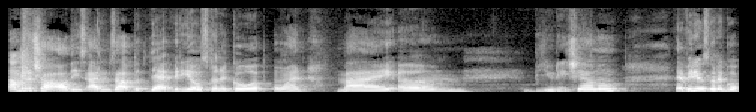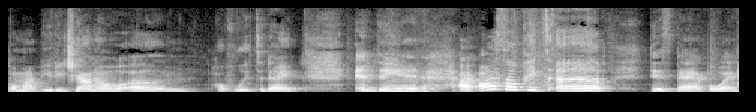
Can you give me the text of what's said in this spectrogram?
I'm going to try all these items out. But that video is going to go up on my um, beauty channel. That video is going to go up on my beauty channel um, hopefully today. And then I also picked up this bad boy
